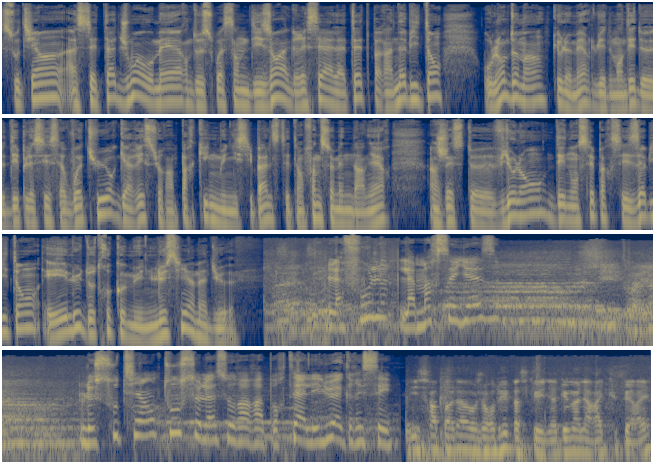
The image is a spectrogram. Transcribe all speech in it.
Soutien à cet adjoint au maire de 70 ans agressé à la tête par un habitant au lendemain que le maire lui a demandé de déplacer sa voiture garée sur un parking municipal. C'était en fin de semaine dernière. Un geste violent dénoncé par ses habitants et élus d'autres communes. Lucie Amadieu. La foule, la Marseillaise le soutien, tout cela sera rapporté à l'élu agressé. Il ne sera pas là aujourd'hui parce qu'il a du mal à récupérer.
